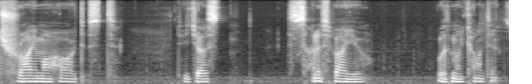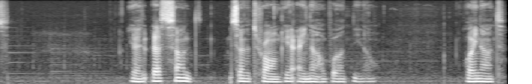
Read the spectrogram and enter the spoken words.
try my hardest to just satisfy you with my contents. Yeah, that sound sounded wrong. Yeah, I know, but you know, why not?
